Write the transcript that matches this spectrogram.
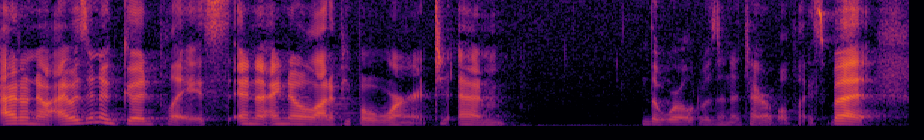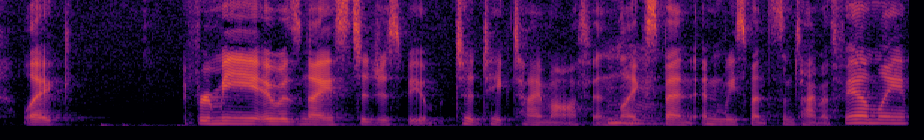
I don't know. I was in a good place, and I know a lot of people weren't, and the world was in a terrible place. But like for me, it was nice to just be able to take time off and like spend, and we spent some time with family.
